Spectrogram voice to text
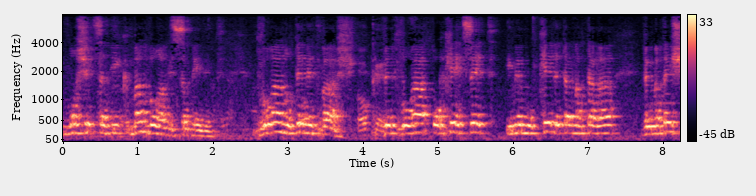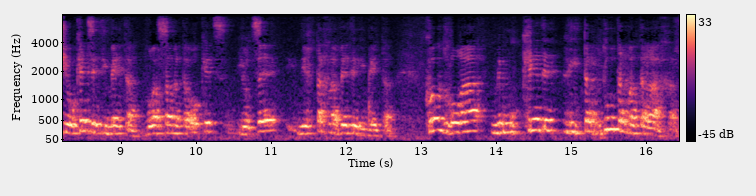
משה צדיק, מה דבורה מסמנת? דבורה נותנת דבש, okay. אוקיי. ודבורה עוקצת, היא ממוקדת על מטרה, ומתי שהיא עוקצת היא מתה. דבורה שמה את העוקץ, יוצא, נחתך לבטן היא מתה. כל דבורה ממוקדת להתאבדות על מטרה אחת.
